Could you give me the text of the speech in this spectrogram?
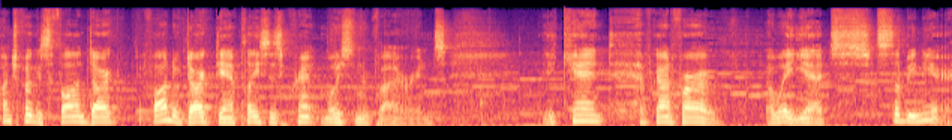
Punch bug is fond, dark, fond of dark, damp places, cramped, moist environs. It can't have gone far away yet. It Should still be near.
